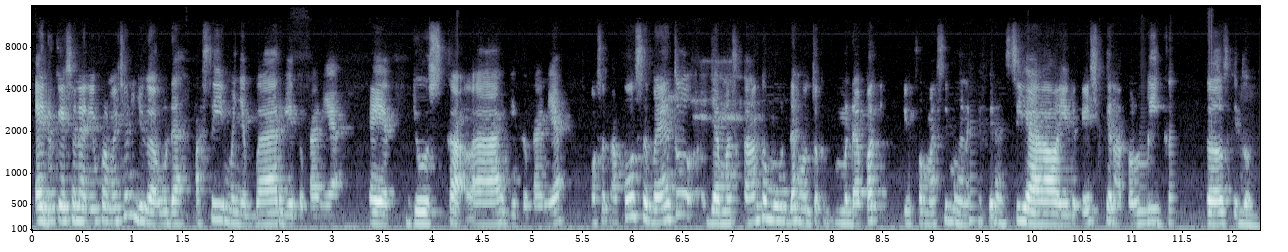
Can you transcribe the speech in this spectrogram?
education and information juga udah pasti menyebar gitu kan ya kayak Joska lah gitu kan ya maksud aku sebenarnya tuh zaman sekarang tuh mudah untuk mendapat informasi mengenai finansial education atau legal gitu hmm.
